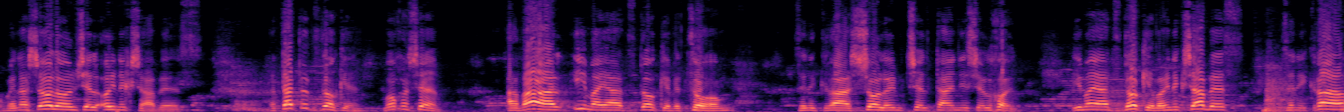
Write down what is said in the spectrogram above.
ובין השולם של עוינק שבס. נתת צדוקה, ברוך השם, אבל אם היה צדוקה וצום, זה נקרא שולם של תייני של חול. אם היה צדוקה ועוינק שבס, זה נקרא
